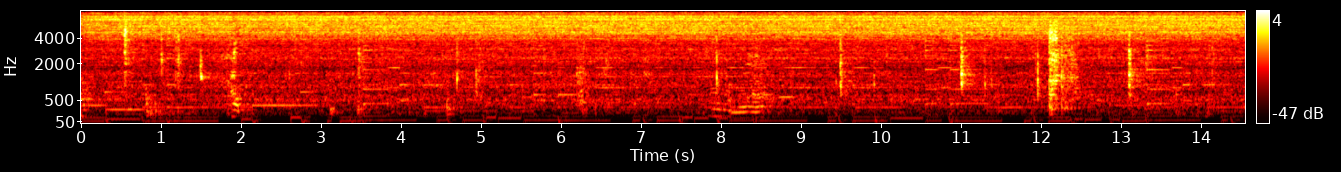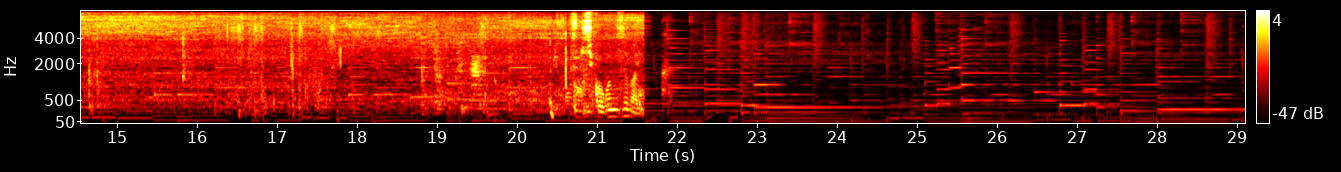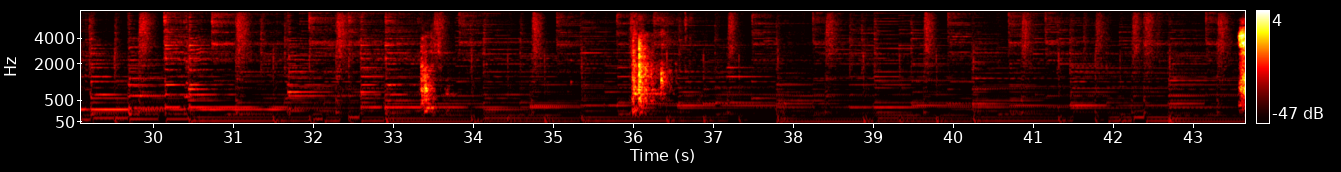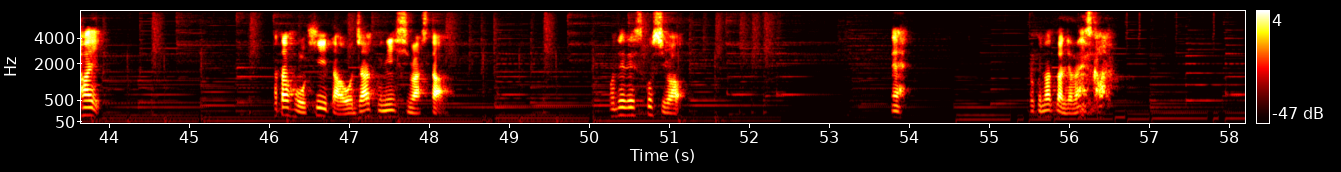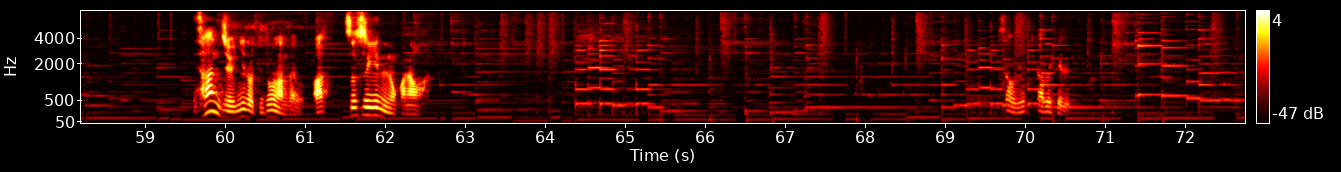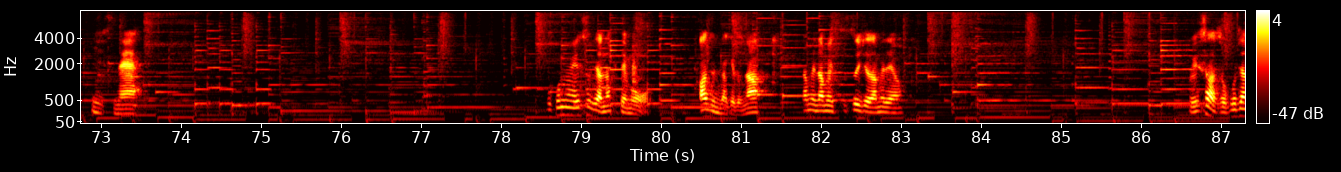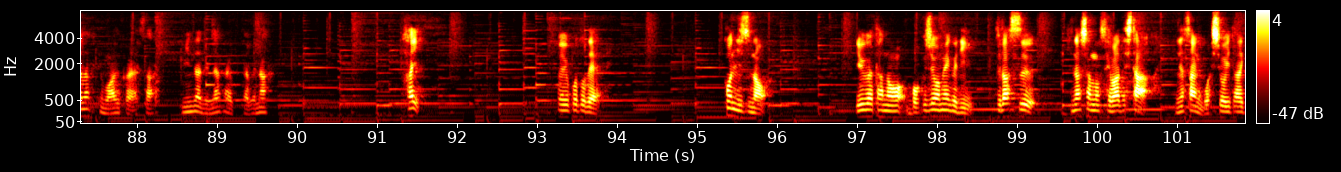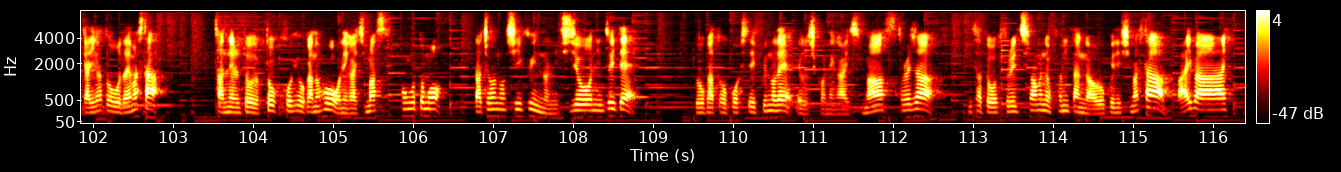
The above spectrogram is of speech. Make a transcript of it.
はい。そうだね。よしここにすればいい。はい。片方ヒーターを弱にしました。これで少しは、ね、良くなったんじゃないですか。32度ってどうなんだろう暑すぎるのかな餌をよく食べてる。いいですね。そこの餌じゃなくても、あるんだけどな。ダメダメ、つついちゃダメだよ。餌はそこじゃなくてもあるからさ、みんなで仲良く食べな。はい。ということで、本日の夕方の牧場巡り、プラス、ひなしゃの世話でした。皆さんご視聴いただきありがとうございました。チャンネル登録と高評価の方をお願いします。今後ともダチョウの飼育員の日常について動画投稿していくのでよろしくお願いします。それじゃあ、ミサとストレッチファームのコニタンがお送りしました。バイバイ。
